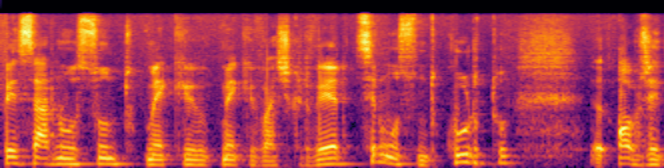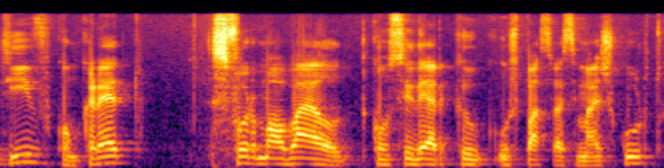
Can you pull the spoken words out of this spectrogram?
pensar no assunto, como é que, como é que vai escrever, ser um assunto curto, eh, objetivo, concreto. Se for mobile, considere que o espaço vai ser mais curto.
